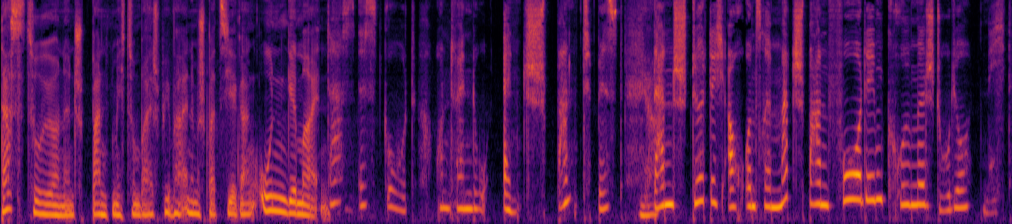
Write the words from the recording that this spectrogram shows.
Das zu hören entspannt mich zum Beispiel bei einem Spaziergang ungemein. Das ist gut. Und wenn du entspannt bist, Ja. dann stört dich auch unsere Matschbahn vor dem Krümelstudio nicht.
